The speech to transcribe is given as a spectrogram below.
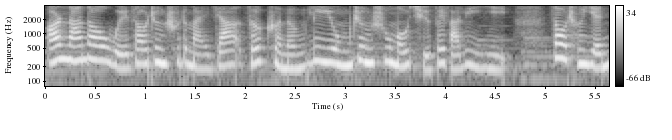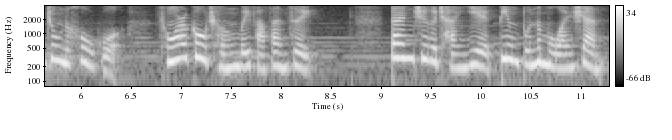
而拿到伪造证书的买家，则可能利用证书谋取非法利益，造成严重的后果，从而构成违法犯罪。但这个产业并不那么完善。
